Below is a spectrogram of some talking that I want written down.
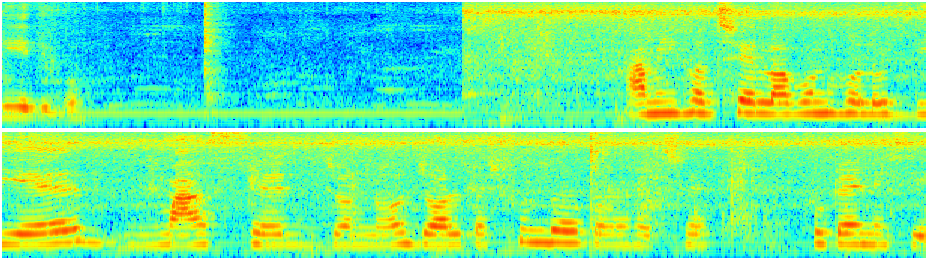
দিয়ে দিব। আমি হচ্ছে লবণ, হলুদ দিয়ে মাছের জন্য জলটা সুন্দর করে হচ্ছে ফুটাই নিছি।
